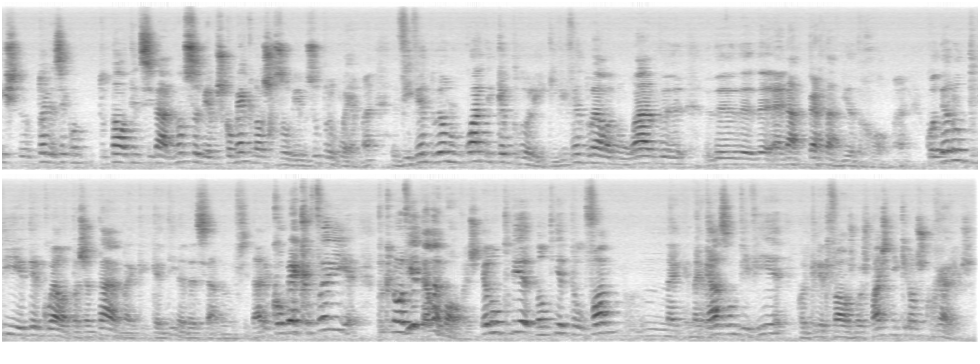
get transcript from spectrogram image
isto estou a dizer com total autenticidade, não sabemos como é que nós resolvemos o problema vivendo eu num quarto em Campo de Ourique, vivendo ela num lar de, de, de, de, perto da Avenida de Roma, quando eu não podia ter com ela para jantar na cantina da cidade universitária, como é que eu faria? Porque não havia telemóveis, eu não podia, não tinha telefone na, na casa onde vivia, quando queria falar aos meus pais, tinha que ir aos correios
